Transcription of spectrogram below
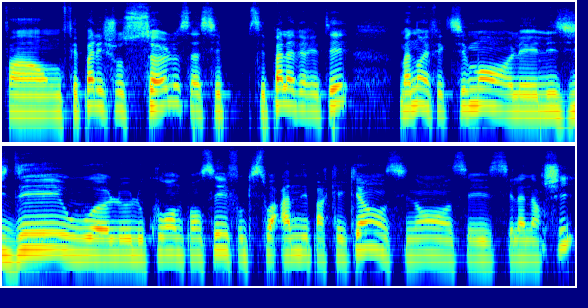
Enfin, on ne fait pas les choses seuls, ça, c'est pas la vérité. Maintenant, effectivement, les, idées ou euh, le, le courant de pensée, il faut qu'il soit amené par quelqu'un, sinon c'est l'anarchie.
